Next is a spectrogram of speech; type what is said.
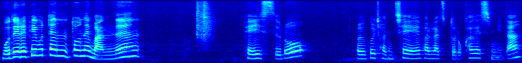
모델의 피부 톤에 맞는 베이스로 얼굴 전체에 발라주도록 하겠습니다.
